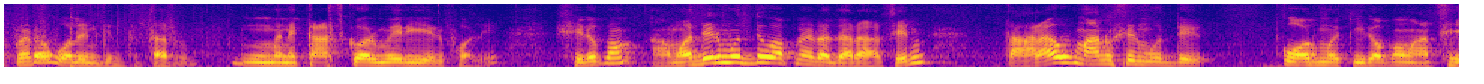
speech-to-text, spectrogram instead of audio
আপনারাও বলেন কিন্তু তার মানে কাজকর্মের ইয়ের ফলে। সেরকম আমাদের মধ্যেও আপনারা যারা আছেন, তারাও মানুষের মধ্যে কর্ম কীরকম আছে,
